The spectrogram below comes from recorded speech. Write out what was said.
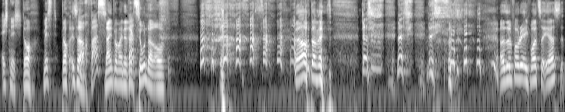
echt nicht. doch, Mist. doch ist er. Doch, was? Nein, war meine Reaktion darauf. Hör auf damit. Das, das, das, Also, ich wollte zuerst,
